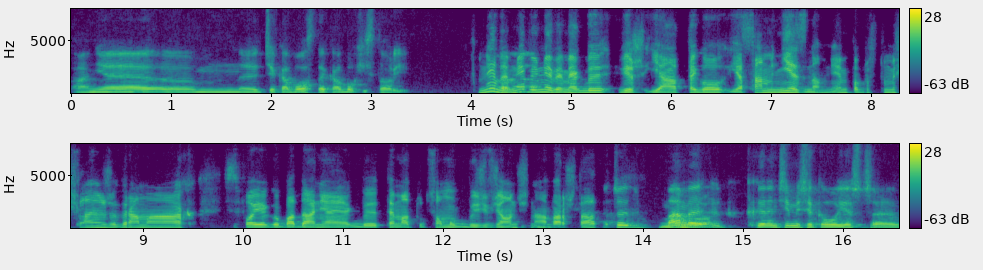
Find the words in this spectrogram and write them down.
a nie um, ciekawostek albo historii. Nie wiem, nie wiem, nie wiem, jakby, wiesz, ja tego, ja sam nie znam, nie? Po prostu myślałem, że w ramach swojego badania jakby tematu, co mógłbyś wziąć na warsztat? Znaczy, mamy, to... kręcimy się koło jeszcze,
